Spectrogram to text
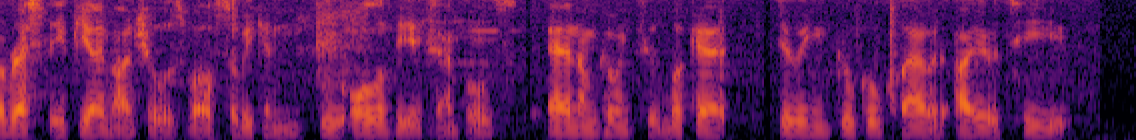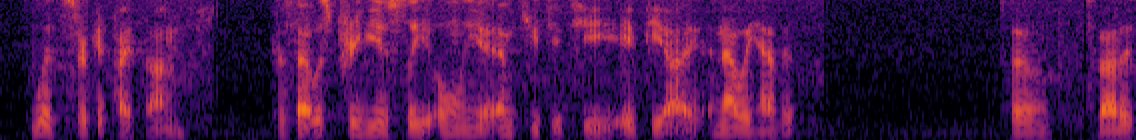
a REST API module as well, so we can do all of the examples. And I'm going to look at doing Google Cloud IoT with Circuit Python because that was previously only a MQTT API, and now we have it. So that's about it.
